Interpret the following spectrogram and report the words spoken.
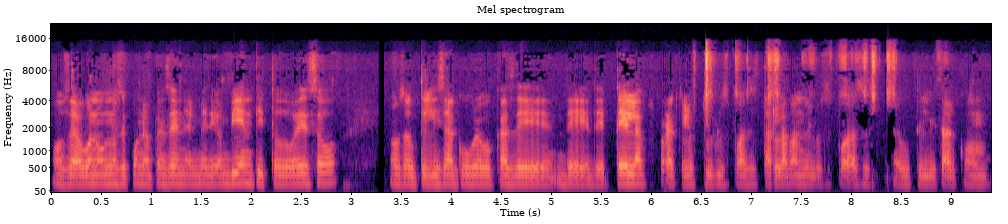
o sea, bueno, uno se pone a pensar en el medio ambiente y todo eso o sea, utilizar cubrebocas de, de, tela para que los, tú los puedas estar lavando y los puedas este, utilizar con,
